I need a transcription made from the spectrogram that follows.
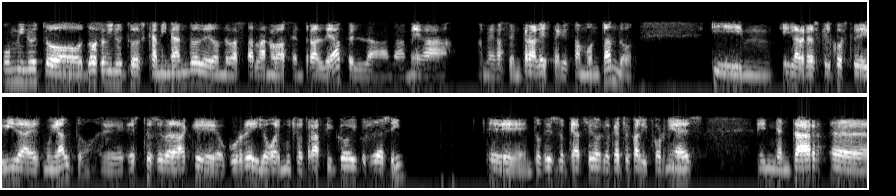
un minuto, dos minutos caminando de donde va a estar la nueva central de Apple, la, la mega la mega central esta que están montando. Y, y, la verdad es que el coste de vida es muy alto. Eh, esto es de verdad que ocurre y luego hay mucho tráfico y cosas así. Eh, entonces lo que ha hecho lo que ha hecho California es intentar eh,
